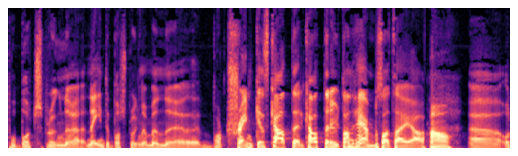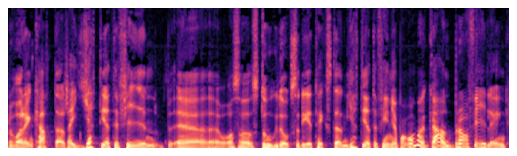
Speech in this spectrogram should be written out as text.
på bortsprungna, nej inte bortsprungna men uh, bortskänkes katter, katter utan hem så att säga. Ja. Uh, och då var det en katt där, så här, jätte, jättefin uh, och så stod det också det i texten, jätte, jättefin. Jag bara oh my god, bra feeling.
